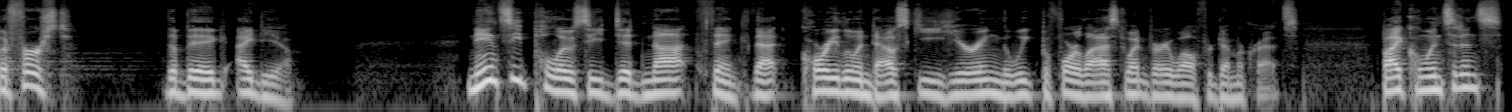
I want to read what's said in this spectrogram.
But first, the big idea. Nancy Pelosi did not think that Corey Lewandowski hearing the week before last went very well for Democrats. By coincidence,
